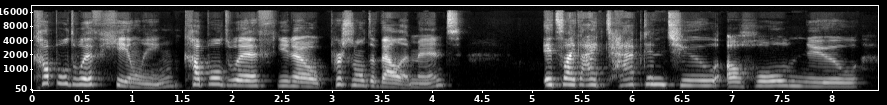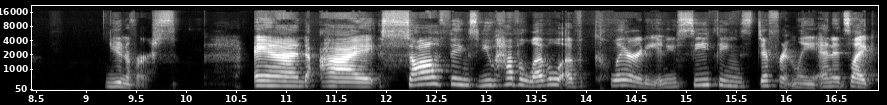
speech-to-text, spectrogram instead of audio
coupled with healing, coupled with, you know, personal development, it's like I tapped into a whole new universe. And I saw things, you have a level of clarity and you see things differently. And it's like,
